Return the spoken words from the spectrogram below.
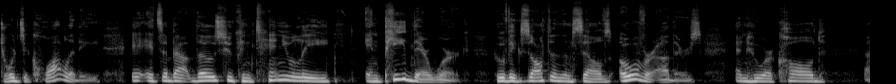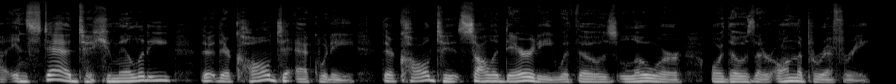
towards equality. It's about those who continually impede their work, who've exalted themselves over others, and who are called uh, instead to humility. They're, they're called to equity. They're called to solidarity with those lower or those that are on the periphery.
